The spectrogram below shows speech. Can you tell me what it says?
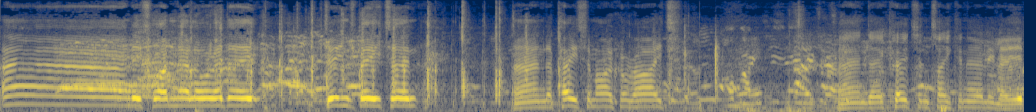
And it's 1 0 already. James beaten. And the pace of Michael Wright. And uh, Coton take an early lead.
